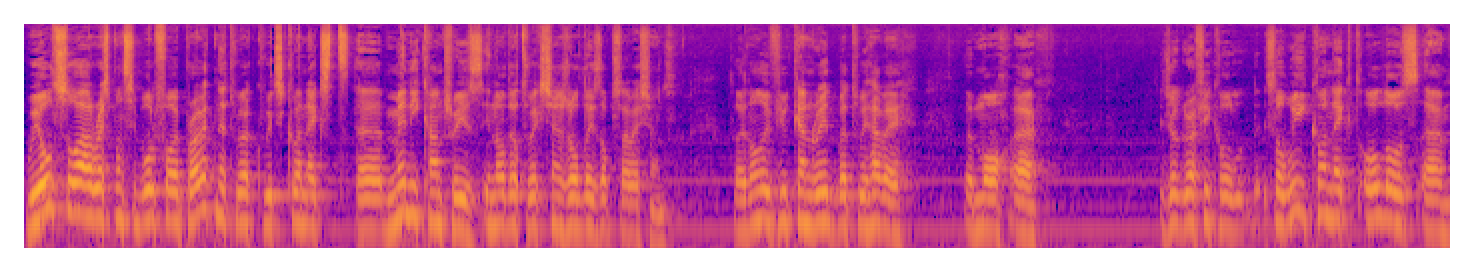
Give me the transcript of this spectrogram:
We also are responsible for a private network which connects uh, many countries in order to exchange all these observations. So I don't know if you can read, but we have a, a more uh, geographical, so we connect all those, um,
